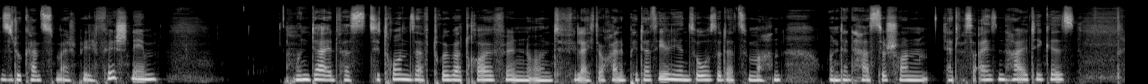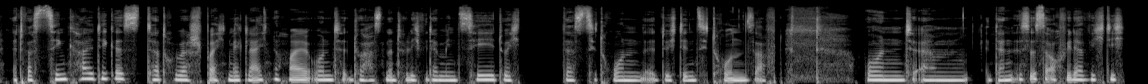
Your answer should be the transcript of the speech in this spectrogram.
Also du kannst zum Beispiel Fisch nehmen und da etwas Zitronensaft drüber träufeln und vielleicht auch eine Petersiliensoße dazu machen. Und dann hast du schon etwas Eisenhaltiges, etwas Zinkhaltiges. Darüber sprechen wir gleich nochmal. Und du hast natürlich Vitamin C durch das Zitronen, durch den Zitronensaft. Und ähm, dann ist es auch wieder wichtig,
